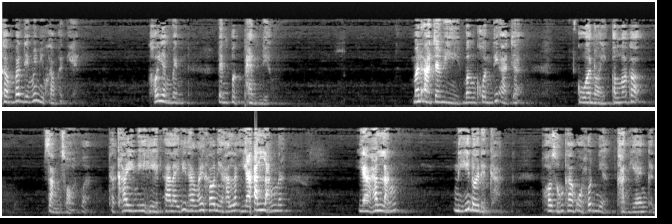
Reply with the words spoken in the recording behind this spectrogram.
ครามบัตรยังไม่มีความขัดแย้งเขายังเป็นเป็นปึกแผ่นเดียว มันอาจจะมีบางคนที่อาจจะกลัวหน่อยอัลลอฮ์ก็สั่งสอนว่า ถ้าใครมีเหตุอะไรที่ทำให้เขาเนี่ยหันหลังอย่าหันหลังนะ อย่าหันหลัง หนีโดยเด็ดขาด พอสงครามโอฮุดเนี่ยขัดแย้งกัน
